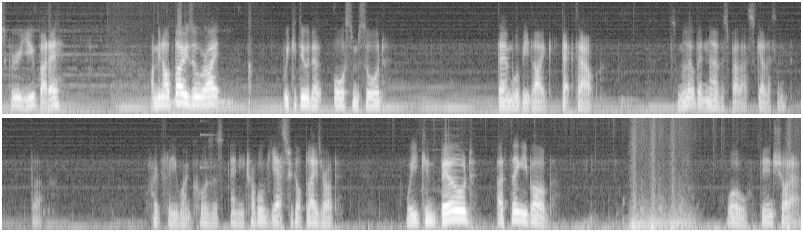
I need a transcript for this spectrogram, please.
Screw you, buddy. I mean, our bow's alright. We could do with an awesome sword. Then we'll be, like, decked out. So I'm a little bit nervous about that skeleton. But hopefully he won't cause us any trouble. Yes, we got blaze rod. We can build a thingy bob. Whoa, being shot at.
